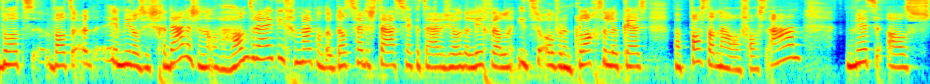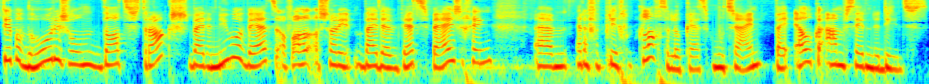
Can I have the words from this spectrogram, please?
wat, wat er inmiddels is gedaan, is een handreiking gemaakt. Want ook dat zei de staatssecretaris. Joh, er ligt wel een, iets over een klachtenloket. Maar past dat nou alvast aan? Met als stip op de horizon dat straks bij de nieuwe wet, of oh, sorry, bij de wetswijziging, um, er een verplicht klachtenloket moet zijn bij elke aanbestedende dienst.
